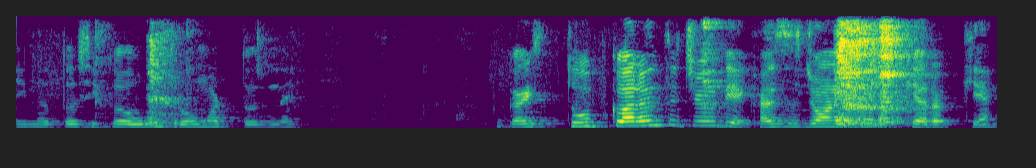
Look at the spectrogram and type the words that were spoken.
એને તો શીખવું ઉતરો મટતો જ નહીં ગાઈસ ધૂપ કરે ને તો જેવું દેખાય. છે જાણે રખ્યા રખ્યા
